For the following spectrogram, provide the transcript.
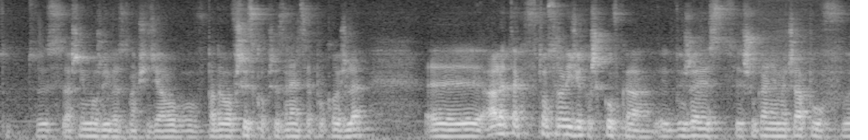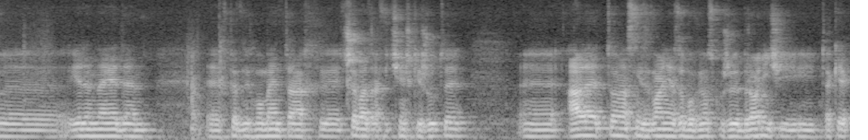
to, to jest aż niemożliwe co tam się działo, bo wpadało wszystko przez ręce po koźle. Y, Ale tak w tą stronę idzie koszykówka. Dużo jest szukania meczapów y, jeden na jeden w pewnych momentach. Trzeba trafić ciężkie rzuty, ale to nas nie zwalnia z obowiązku, żeby bronić i, tak, jak,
